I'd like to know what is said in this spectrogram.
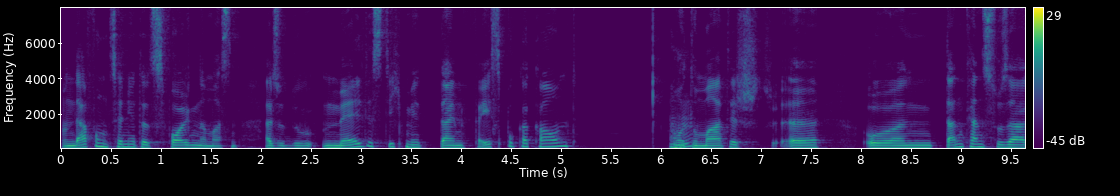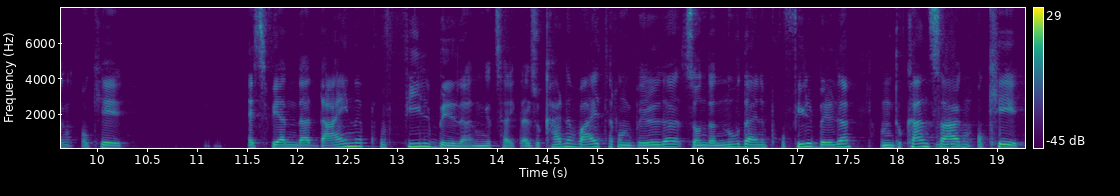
Und da funktioniert das folgendermaßen. Also du meldest dich mit deinem Facebook-Account automatisch äh, und dann kannst du sagen, okay, es werden da deine Profilbilder angezeigt. Also keine weiteren Bilder, sondern nur deine Profilbilder. Und du kannst sagen, okay,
